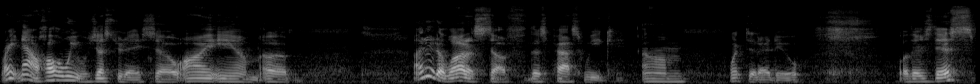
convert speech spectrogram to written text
right now, Halloween was yesterday, so I am... I did a lot of stuff this past week. Um, what did I do? Well, there's this.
